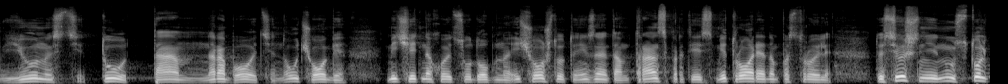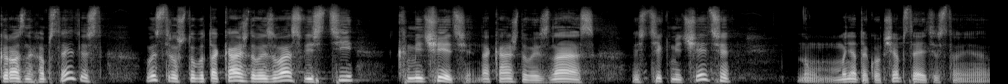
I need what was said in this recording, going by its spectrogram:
в юности, тут, там, на работе, на учебе, мечеть находится удобно, еще что-то, не знаю, там транспорт есть, метро рядом построили. То есть Всевышний ну, столько разных обстоятельств выстроил, чтобы так каждого из вас вести к мечети, да, каждого из нас вести к мечети. Ну, у меня так вообще обстоятельства. Я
